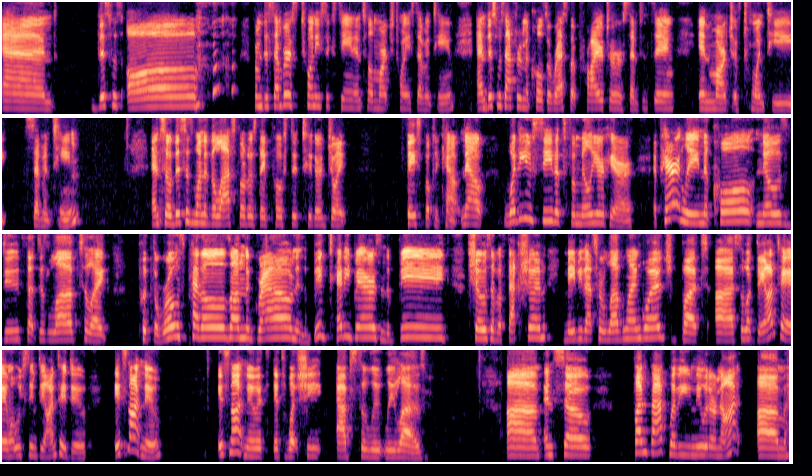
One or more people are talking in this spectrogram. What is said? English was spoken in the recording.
And this was all from December 2016 until March 2017. And this was after Nicole's arrest, but prior to her sentencing in March of 2017. And so this is one of the last photos they posted to their joint Facebook account. Now, what do you see that's familiar here? Apparently, Nicole knows dudes that just love to like put the rose petals on the ground and the big teddy bears and the big shows of affection. Maybe that's her love language. But uh, so what Deontay and what we've seen Deontay do, it's not new. It's not new. It's it's what she absolutely loves. Um, and so, fun fact, whether you knew it or not, um,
